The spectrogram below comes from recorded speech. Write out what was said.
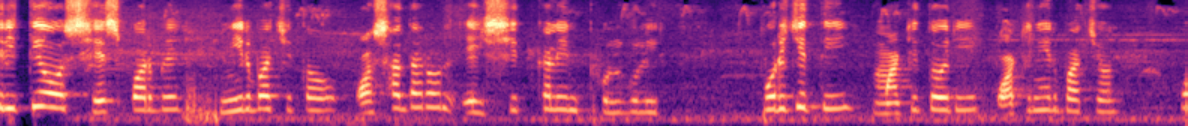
তৃতীয় ও শেষ পর্বে নির্বাচিত অসাধারণ এই শীতকালীন ফুলগুলির পরিচিতি, মাটি তৈরি, পট নির্বাচন ও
